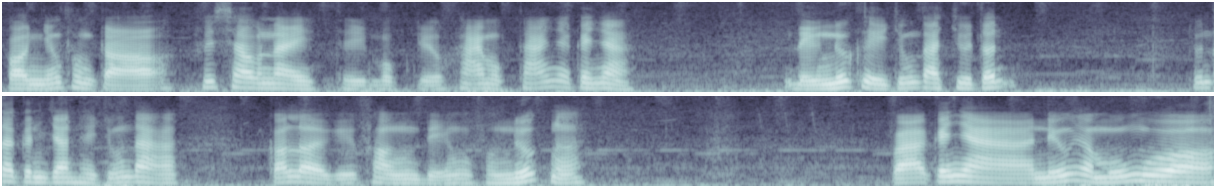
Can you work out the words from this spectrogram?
Còn những phòng trọ phía sau này thì một triệu hai một tháng nha cả nhà. Điện nước thì chúng ta chưa tính. Chúng ta kinh doanh thì chúng ta có lời cái phần điện và phần nước nữa và cái nhà, nếu là muốn mua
